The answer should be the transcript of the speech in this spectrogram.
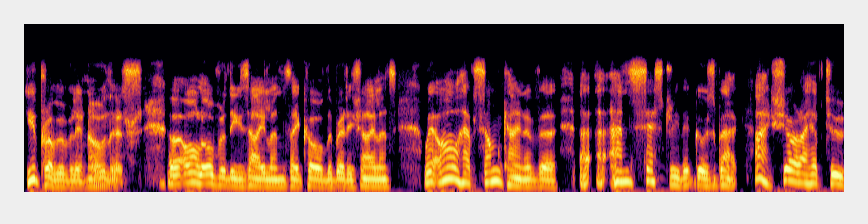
You probably know this. Uh, all over these islands they call the British Islands, we all have some kind of uh, ancestry that goes back. Ah, sure, I have two.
